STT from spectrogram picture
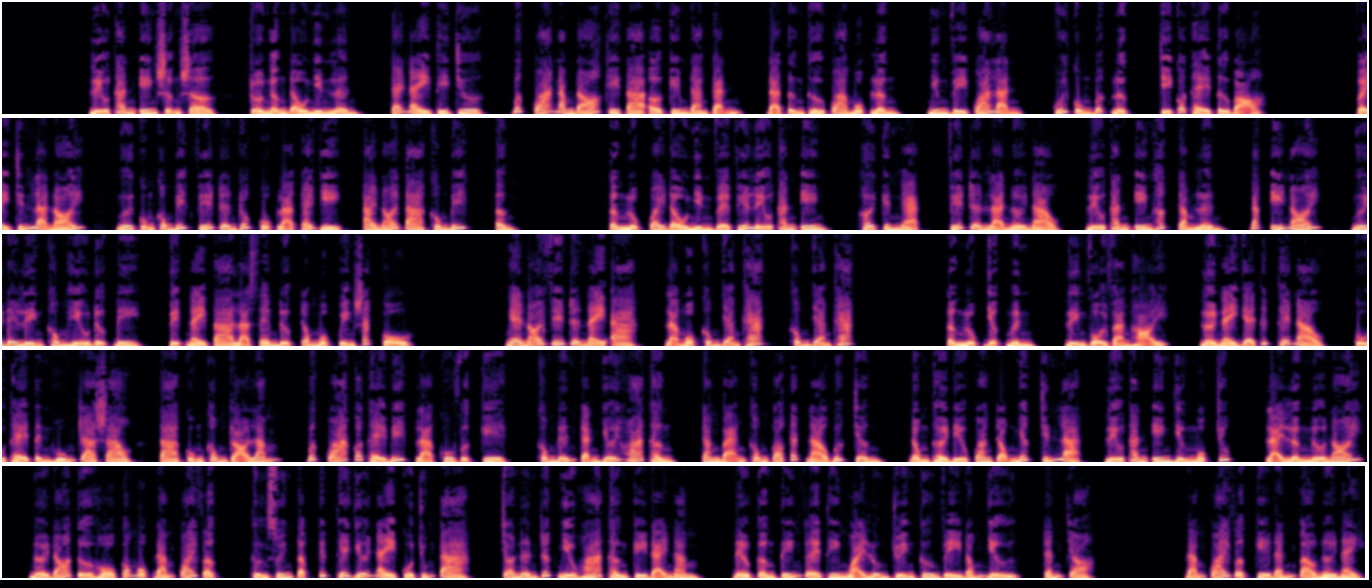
Liễu Thanh Yên sững sờ, rồi ngẩng đầu nhìn lên, cái này thì chưa, bất quá năm đó khi ta ở Kim Đan Cảnh, đã từng thử qua một lần, nhưng vì quá lạnh, cuối cùng bất lực, chỉ có thể từ bỏ. Vậy chính là nói, ngươi cũng không biết phía trên rốt cuộc là cái gì, ai nói ta không biết, ân. Tần lục quay đầu nhìn về phía Liễu Thanh Yên, hơi kinh ngạc, phía trên là nơi nào, Liễu Thanh Yên hất cầm lên, đắc ý nói, ngươi đây liền không hiểu được đi, việc này ta là xem được trong một quyển sách cổ. Nghe nói phía trên này a là một không gian khác, không gian khác. Tần lục giật mình, liền vội vàng hỏi, lời này giải thích thế nào, cụ thể tình huống ra sao, ta cũng không rõ lắm, bất quá có thể biết là khu vực kia, không đến cảnh giới hóa thần, căn bản không có cách nào bước chân, đồng thời điều quan trọng nhất chính là, Liễu Thanh Yên dừng một chút, lại lần nữa nói, nơi đó tự hồ có một đám quái vật, thường xuyên tập kích thế giới này của chúng ta, cho nên rất nhiều hóa thần kỳ đại năng, đều cần tiến về thiên ngoại luân chuyển cương vị đóng giữ, tránh cho. Đám quái vật kia đánh vào nơi này.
